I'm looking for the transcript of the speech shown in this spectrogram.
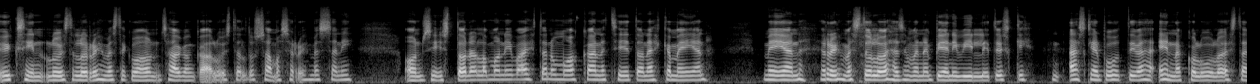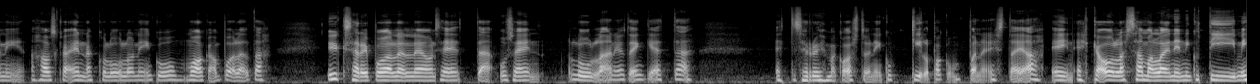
yksin luisteluryhmästä, kun on Saakankaan luisteltu samassa ryhmässä, niin on siis todella moni vaihtanut muokkaan, että siitä on ehkä meidän, meidän ryhmästä tullut vähän semmoinen pieni villityskin. Äsken puhuttiin vähän ennakkoluuloista, niin hauska ennakkoluulo niin kuin muokan puolelta – yksäripuolelle on se, että usein luullaan jotenkin, että, että se ryhmä koostuu niin kilpakumppaneista ja ei ehkä olla samanlainen niin tiimi,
